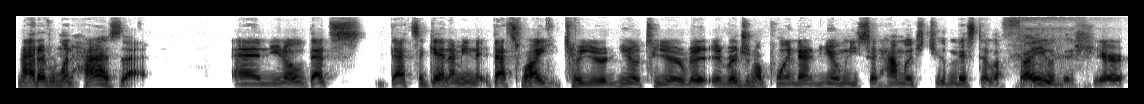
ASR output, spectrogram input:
not everyone has that and you know that's that's again i mean that's why to your you know to your original point that you know when you said how much do you miss Deulofeu this year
